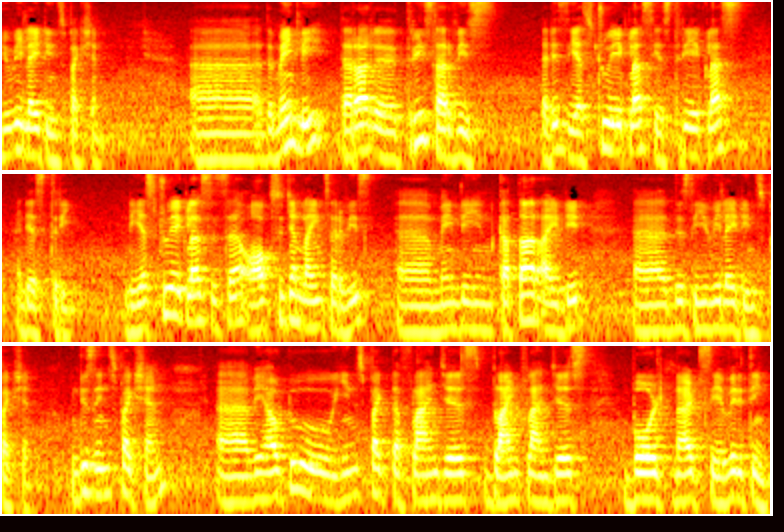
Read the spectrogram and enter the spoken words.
UV light inspection. Uh, the mainly there are uh, three service that is S2A class, S3A class and S3. The S2A class is a oxygen line service. Uh, mainly in Qatar I did uh, this UV light inspection. In this inspection uh, we have to inspect the flanges, blind flanges, bolt, nuts, everything.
